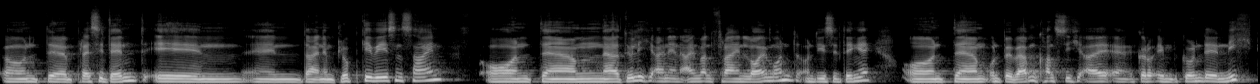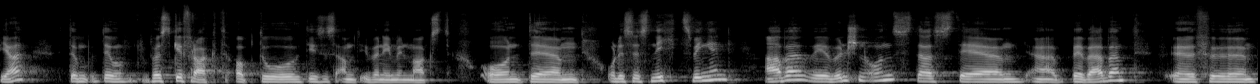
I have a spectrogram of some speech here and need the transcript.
und äh, Präsident in, in deinem Club gewesen sein und ähm, natürlich einen einwandfreien Leumund und diese Dinge. Und, ähm, und bewerben kannst dich äh, im Grunde nicht, ja. Du, du wirst gefragt, ob du dieses Amt übernehmen magst. Und, ähm, und es ist nicht zwingend, aber wir wünschen uns, dass der äh, Bewerber äh, für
